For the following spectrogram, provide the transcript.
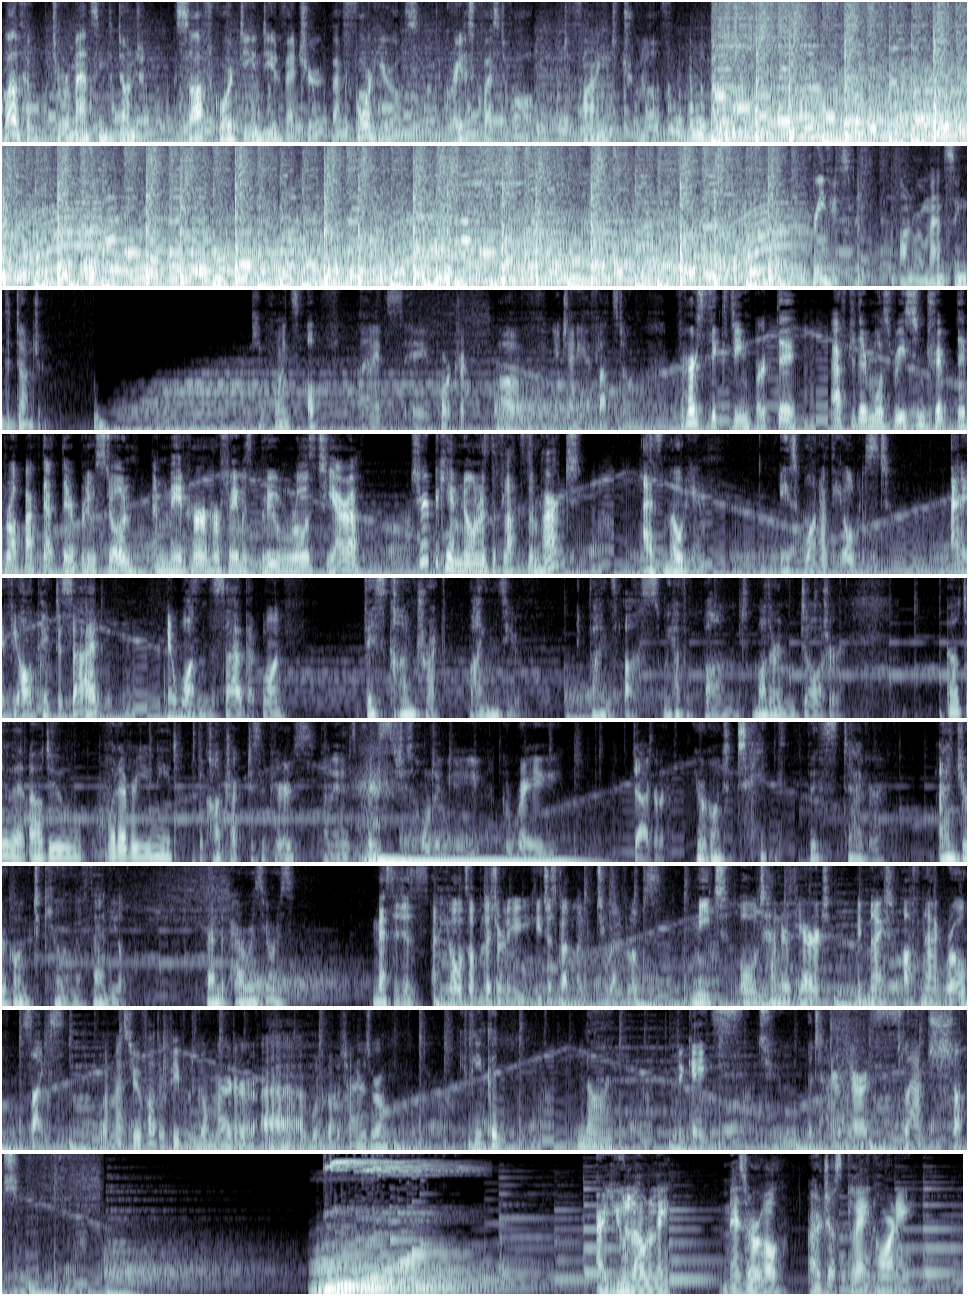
Welcome to Romancing the Dungeon, a softcore D&D adventure about four heroes on the greatest quest of all, to find true love. Previously on Romancing the Dungeon. He points up, and it's a portrait of Eugenia Flatstone. For her 16th birthday, after their most recent trip, they brought back that there blue stone and made her her famous blue rose tiara. Sure, it became known as the Flatstone Heart. Asmodian is one of the oldest. And if you all picked a side, it wasn't the side that won. This contract binds you. It binds us. We have a bond, mother and daughter. I'll do it. I'll do whatever you need. The contract disappears, and in its place, she's holding a grey dagger. You're going to take this dagger, and you're going to kill Nathaniel. Then the power is yours. Messages, and he holds up literally, he's just got like two envelopes. Meet Old Tanner's Yard, midnight off Nag Row, Sykes. Well, unless you have other people to go murder, uh, we'll go to Tanner's Row. If you could not. The gates to the Tanner's Yard slam shut. Are you lonely, miserable, or just plain horny?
